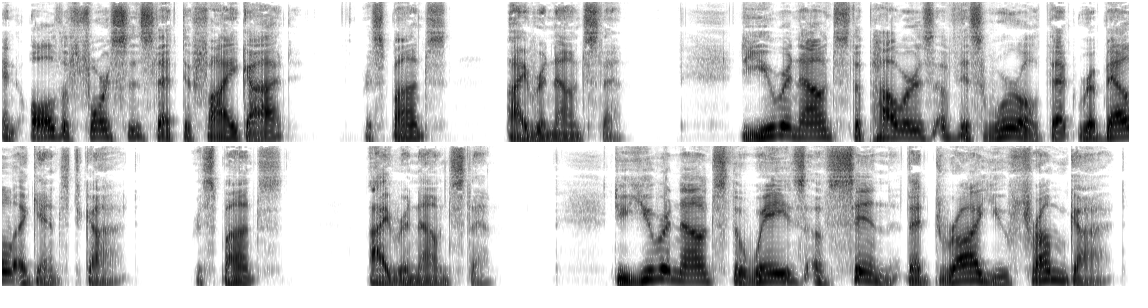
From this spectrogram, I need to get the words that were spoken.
and all the forces that defy God? Response, I renounce them. Do you renounce the powers of this world that rebel against God? Response, I renounce them. Do you renounce the ways of sin that draw you from God?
